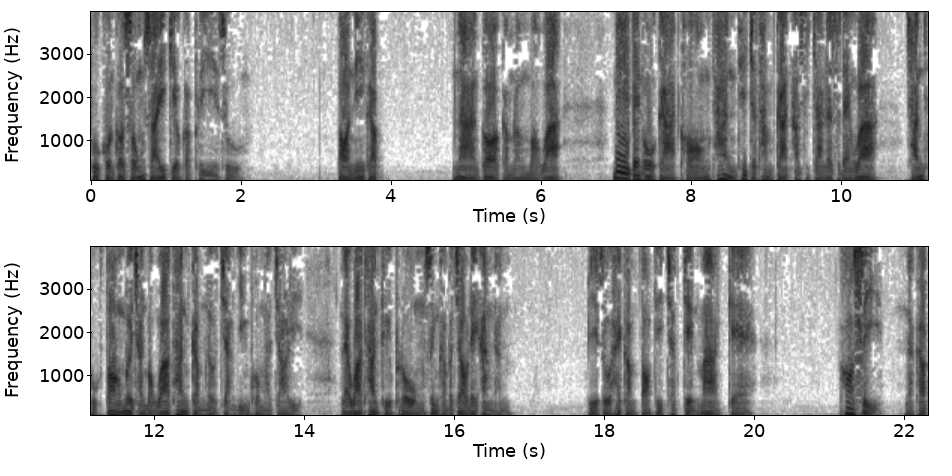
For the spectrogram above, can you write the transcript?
ผู้คนก็สงสัยเกี่ยวกับพระเยซู ตอนนี้ครับ นางก็กำลังบอกว่า นี่เป็นโอกาสของท่านที่จะทำการอัศจรรย์และแสดงว่า ฉันถูกต้องเมื่อฉันบอกว่าท่านกำเนิดจากหญิงพมจารี และว่าท่านคือพระองค์ซึ่งข้าพเจ้าได้อ้างนั้นพระเยซูให้คำตอบที่ชัดเจนมากแก่ ข้อสี่นะครับ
